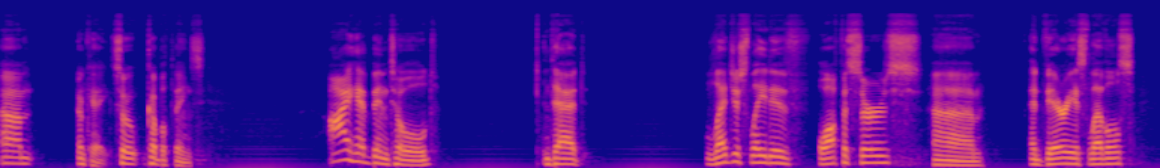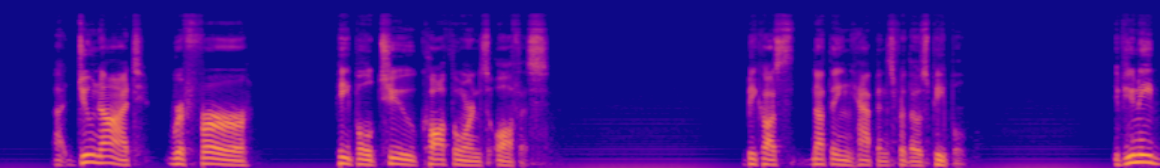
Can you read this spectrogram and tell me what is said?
Um, okay, so a couple things. I have been told that legislative officers um, at various levels uh, do not refer people to Cawthorn's office because nothing happens for those people. If you need,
